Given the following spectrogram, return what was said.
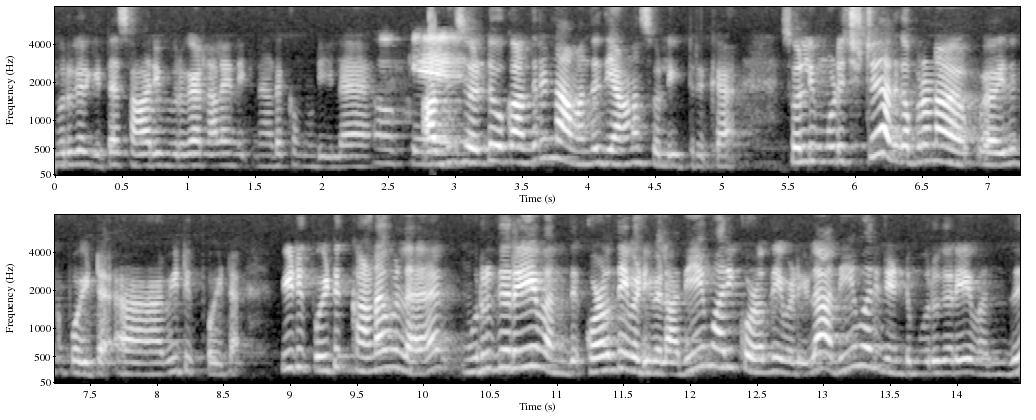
முருகர்கிட்ட சாரி முருகா என்னால் இன்னைக்கு நடக்க முடியல. அப்படின்னு சொல்லிட்டு உட்காந்துட்டு நான் வந்து தியானம் சொல்லிட்டு இருக்கேன். சொல்லி முடிச்சுட்டு அதுக்கப்புறம் நான் இதுக்கு போயிட்டேன். வீட்டுக்கு போயிட்டேன். வீட்டுக்கு போயிட்டு கனவுல முருகரே வந்து குழந்தை வடிவில் அதே மாதிரி குழந்தை வடிவில் அதே மாதிரி ரெண்டு முருகரே வந்து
